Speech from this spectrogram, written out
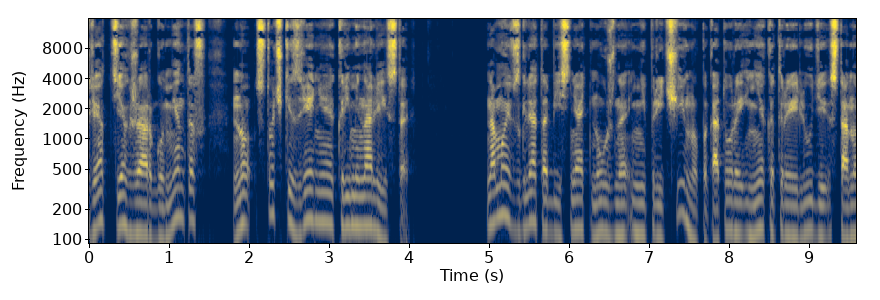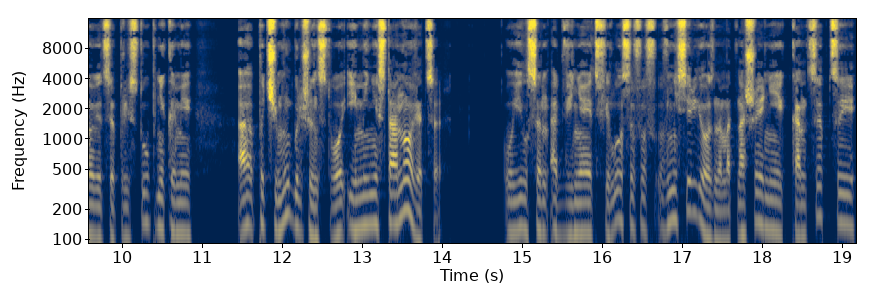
ряд тех же аргументов, но с точки зрения криминалиста. На мой взгляд, объяснять нужно не причину, по которой некоторые люди становятся преступниками, а почему большинство ими не становятся». Уилсон обвиняет философов в несерьезном отношении к концепции,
